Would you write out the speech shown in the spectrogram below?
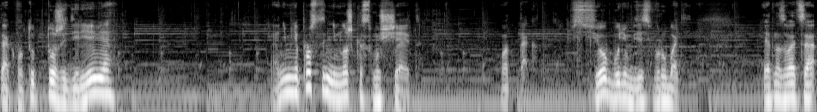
Так, вот тут тоже деревья. Они меня просто немножко смущают. Вот так. Все будем здесь вырубать. Это называется...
